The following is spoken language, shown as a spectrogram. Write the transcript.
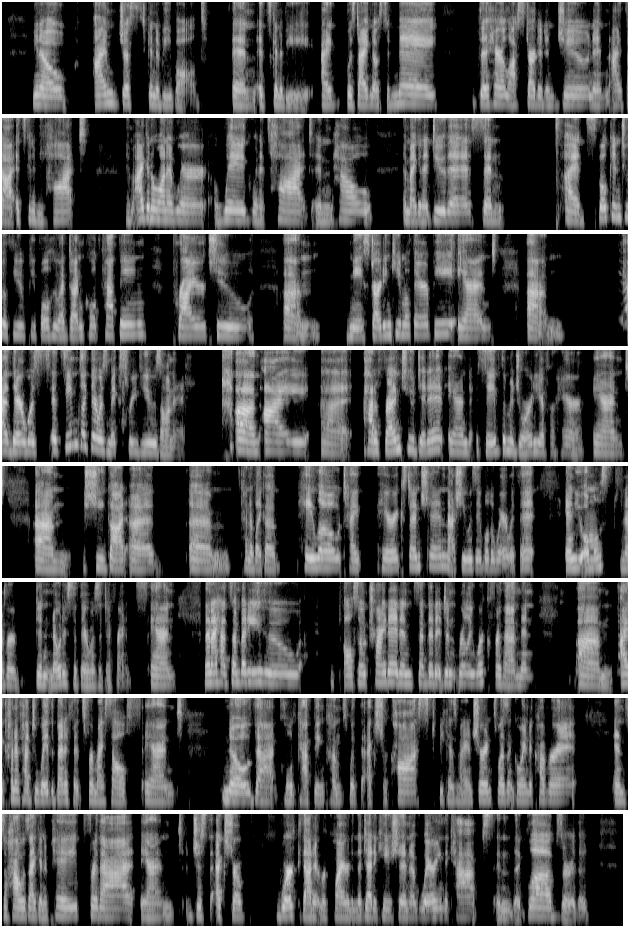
you know i'm just going to be bald and it's going to be i was diagnosed in may the hair loss started in june and i thought it's going to be hot am I going to want to wear a wig when it's hot? And how am I going to do this? And I had spoken to a few people who had done cold capping prior to um, me starting chemotherapy. And um, I, there was, it seemed like there was mixed reviews on it. Um, I uh, had a friend who did it and saved the majority of her hair. And um, she got a um, kind of like a halo type hair extension that she was able to wear with it. And you almost never didn't notice that there was a difference. And then I had somebody who also tried it and said that it didn't really work for them. And um, I kind of had to weigh the benefits for myself and know that cold capping comes with the extra cost because my insurance wasn't going to cover it. And so, how was I going to pay for that? And just the extra work that it required and the dedication of wearing the caps and the gloves or the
